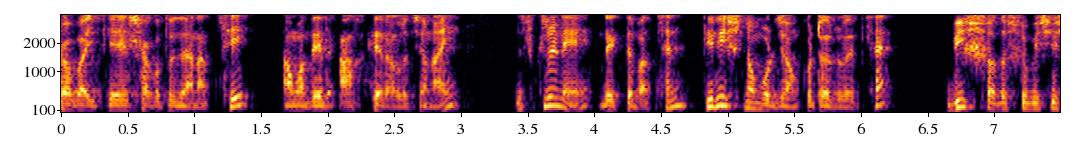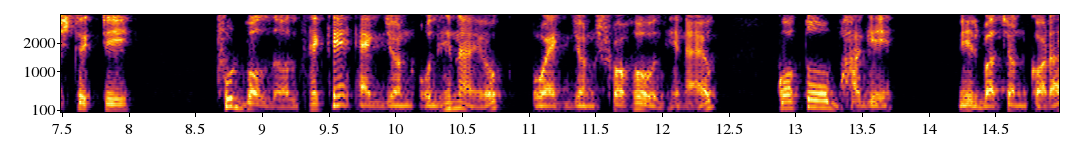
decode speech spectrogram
সবাইকে স্বাগত জানাচ্ছি আমাদের আজকের আলোচনায়। স্ক্রিনে দেখতে পাচ্ছেন তিরিশ নম্বর যে অঙ্কটা রয়েছে। বিশ সদস্য বিশিষ্ট একটি ফুটবল দল থেকে একজন অধিনায়ক ও একজন সহ অধিনায়ক কত ভাগে নির্বাচন করা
